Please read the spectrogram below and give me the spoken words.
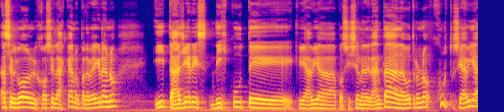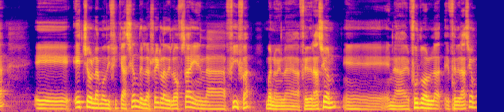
hace el gol José Lascano para Belgrano y Talleres discute que había posición adelantada, otro no, justo se había eh, hecho la modificación de la regla del offside en la FIFA, bueno, en la federación, eh, en la el fútbol eh, federación,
